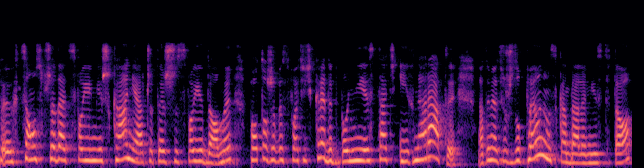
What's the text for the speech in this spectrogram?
e, chcą sprzedać swoje mieszkania czy też swoje domy po to, żeby spłacić kredyt, bo nie stać ich na raty. Natomiast już zupełnym skandalem jest to,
